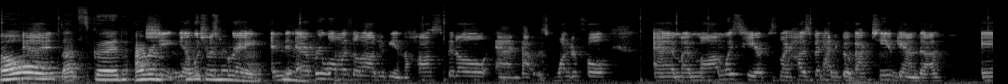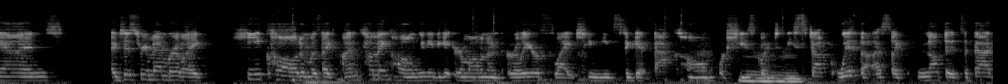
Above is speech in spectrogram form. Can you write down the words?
Oh, that's good. I remember. She, yeah, which was great. And everyone was allowed to be in the hospital, and that was wonderful. And my mom was here because my husband had to go back to Uganda. And I just remember like he called and was like, I'm coming home. We need to get your mom on an earlier flight. She needs to get back home or she's going to be Mm. stuck with us. Like, not that it's a bad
